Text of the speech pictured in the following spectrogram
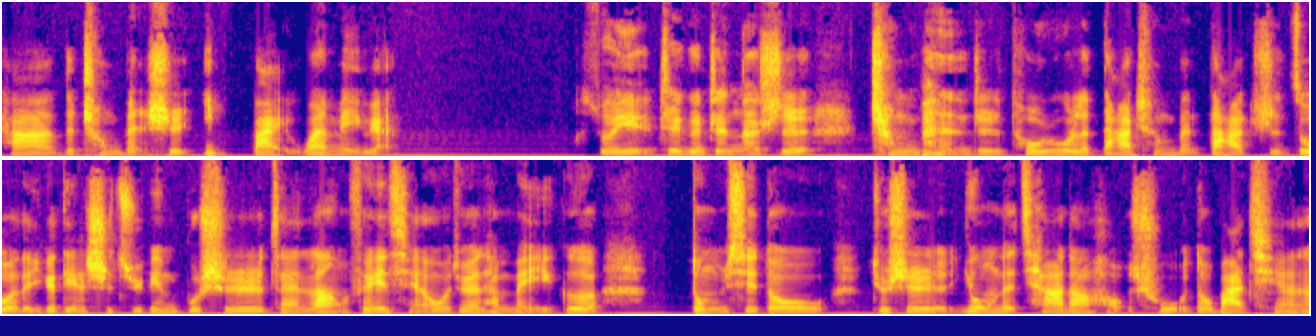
它的成本是一百万美元，所以这个真的是成本，就是投入了大成本、大制作的一个电视剧，并不是在浪费钱。我觉得它每一个东西都就是用的恰到好处，都把钱。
